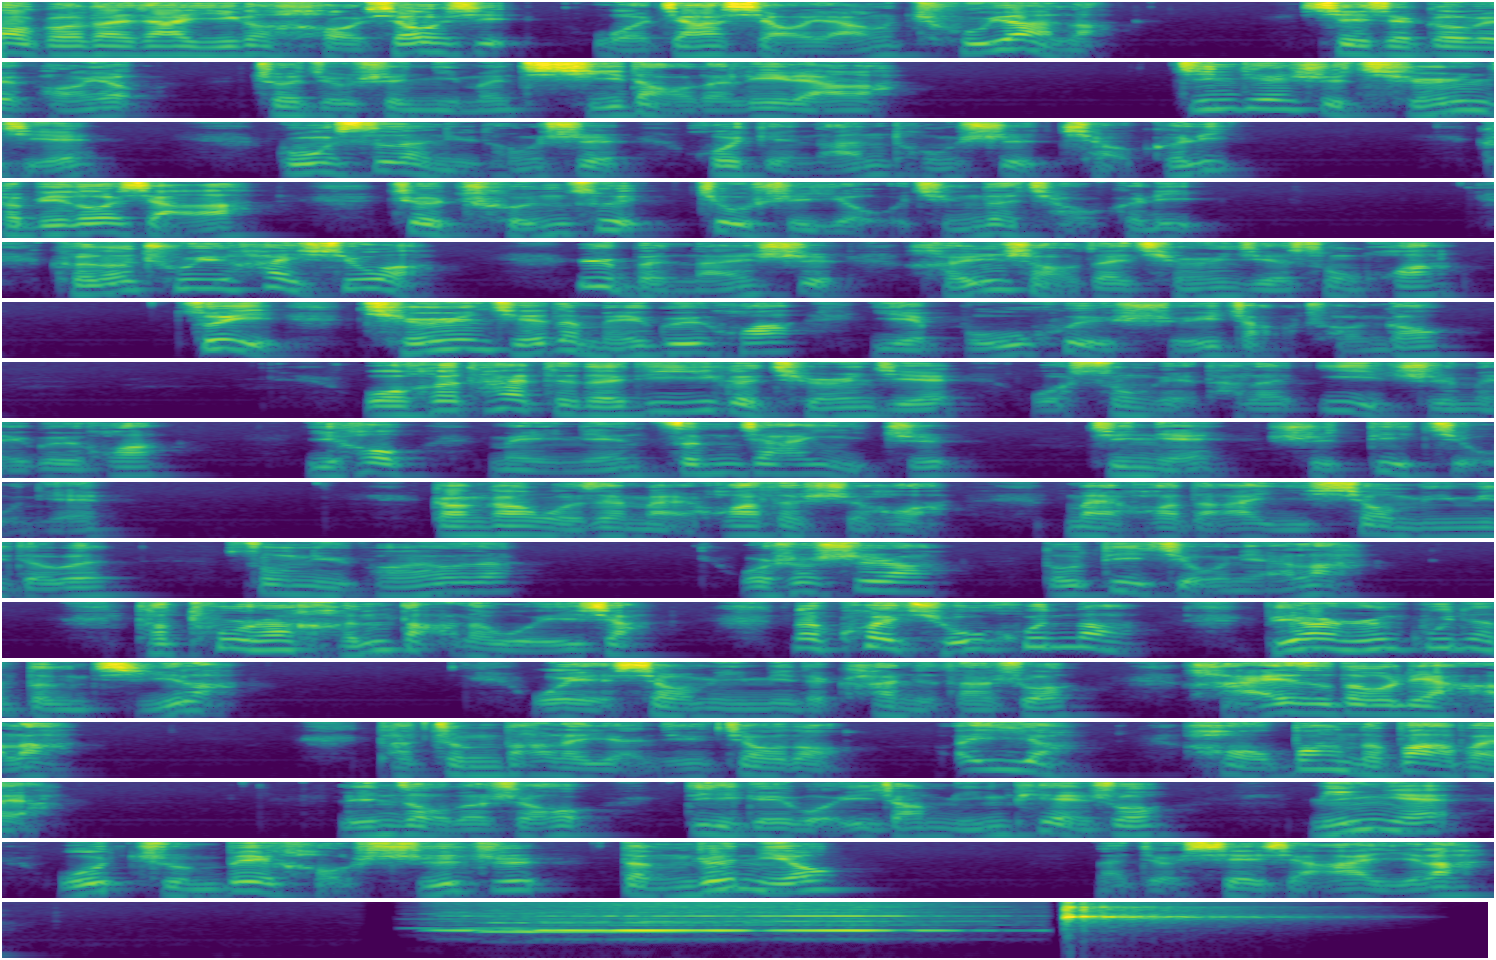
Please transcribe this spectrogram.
报告大家一个好消息，我家小杨出院了。谢谢各位朋友，这就是你们祈祷的力量啊！今天是情人节，公司的女同事会给男同事巧克力，可别多想啊，这纯粹就是友情的巧克力。可能出于害羞啊，日本男士很少在情人节送花，所以情人节的玫瑰花也不会水涨船高。我和太太的第一个情人节，我送给她了一支玫瑰花，以后每年增加一支。今年是第九年。刚刚我在买花的时候啊，卖花的阿姨笑眯眯的问：“送女朋友的？”我说：“是啊，都第九年了。”她突然狠打了我一下：“那快求婚呐，别让人姑娘等急了。”我也笑眯眯的看着她说：“孩子都俩了。”她睁大了眼睛叫道：“哎呀，好棒的爸爸呀！”临走的时候递给我一张名片，说明年我准备好十只等着你哦。那就谢谢阿姨了。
